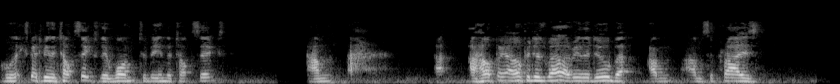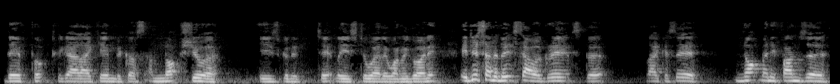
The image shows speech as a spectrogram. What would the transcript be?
who expect to be in the top six. They want to be in the top six. I, I hope I hope he does well. I really do, but I'm I'm surprised they've picked a guy like him because I'm not sure he's going to take Leeds to where they want to go. And it, it just had a bit sour grapes, but like I say, not many fans are,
